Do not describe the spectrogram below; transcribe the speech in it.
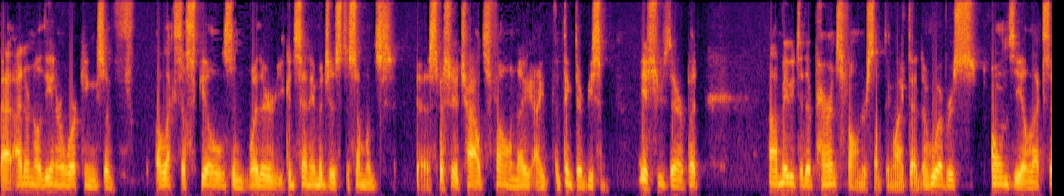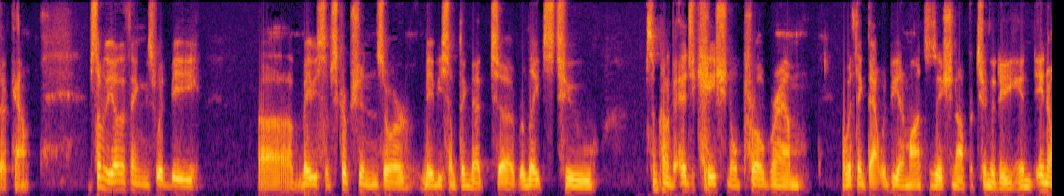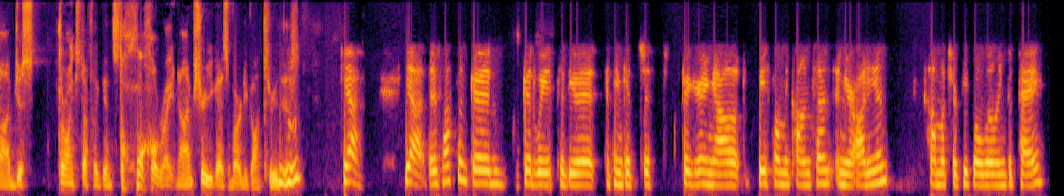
I don't know the inner workings of Alexa skills and whether you could send images to someone's, especially a child's phone. I, I think there'd be some issues there, but uh, maybe to their parents' phone or something like that, whoever owns the Alexa account. Some of the other things would be uh, maybe subscriptions or maybe something that uh, relates to some kind of educational program. I would think that would be a monetization opportunity. And, you know, I'm just throwing stuff against the wall right now. I'm sure you guys have already gone through this. Mm-hmm. Yeah. Yeah. There's lots of good, good ways to do it. I think it's just figuring out based on the content and your audience how much are people willing to pay?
